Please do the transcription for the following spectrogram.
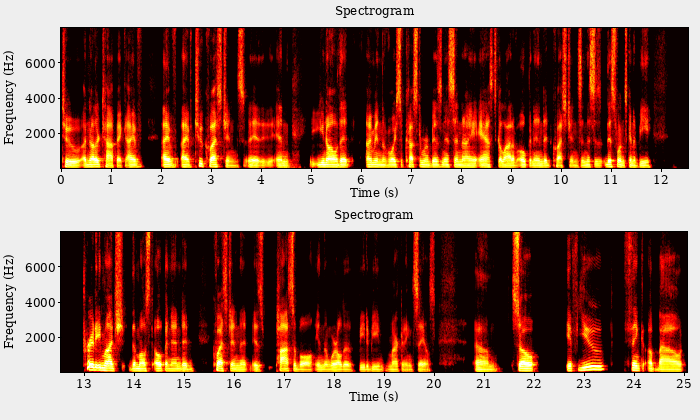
to another topic. I have I have I have two questions, uh, and you know that I'm in the voice of customer business, and I ask a lot of open ended questions. And this is this one's going to be pretty much the most open ended question that is possible in the world of B2B marketing and sales. Um, so, if you think about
